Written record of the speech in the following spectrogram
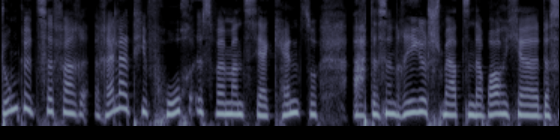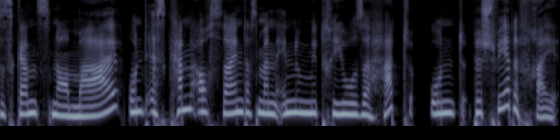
Dunkelziffer relativ hoch ist, weil man es ja kennt, so, ach, das sind Regelschmerzen, da brauche ich ja, das ist ganz normal. Und es kann auch sein, dass man Endometriose hat und beschwerdefrei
